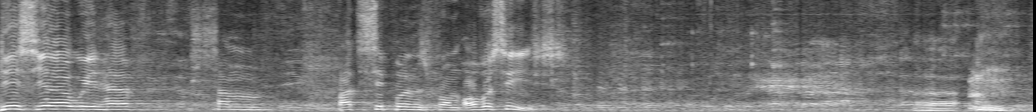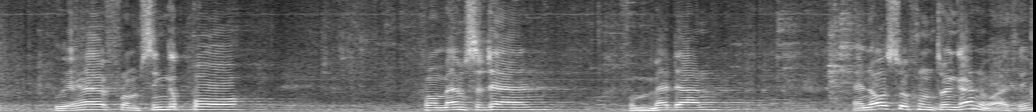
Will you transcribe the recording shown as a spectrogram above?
This year we have some participants from overseas. Uh, we have from Singapore, from Amsterdam, from Medan, and also from Terengganu, I think.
